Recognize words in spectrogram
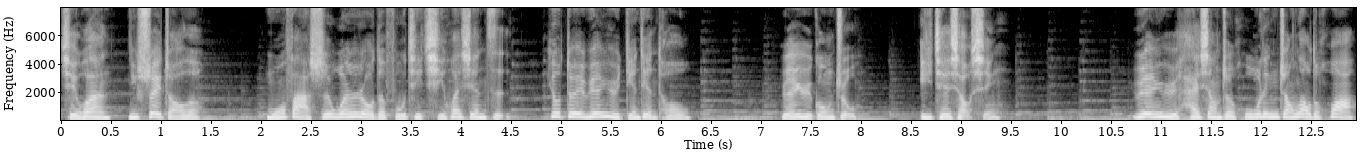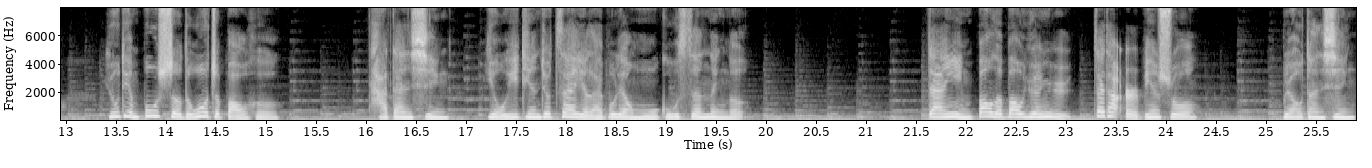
奇幻，你睡着了。魔法师温柔的扶起奇幻仙子，又对渊羽点点头。渊羽公主，一切小心。渊羽还想着胡灵长老的话，有点不舍的握着宝盒。他担心有一天就再也来不了蘑菇森林了。丹影抱了抱渊羽，在他耳边说。不要担心，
